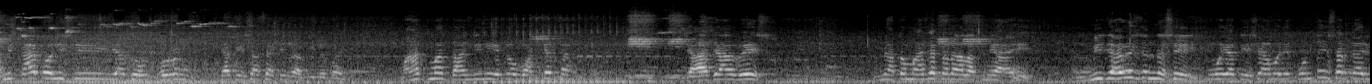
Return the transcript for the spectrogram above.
आम्ही काय पॉलिसी या धोरण या देशासाठी राबविलं पाहिजे. महात्मा गांधींनी एका वाक्यात सांगितलं ज्या ज्या वेळेस तुम्ही आता माझ्याकडे आलात मी आहे. आणि मी ज्यावेळेस जर नसेल किंवा या देशामध्ये कोणतंही सरकारी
